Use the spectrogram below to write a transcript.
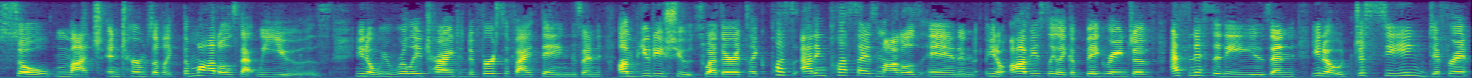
so much in terms of like the models that we use. You know, we're really trying to diversify things and on beauty shoots, whether it's like plus adding plus size models in and, you know, obviously like a big range of ethnicities and, you know, just seeing different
